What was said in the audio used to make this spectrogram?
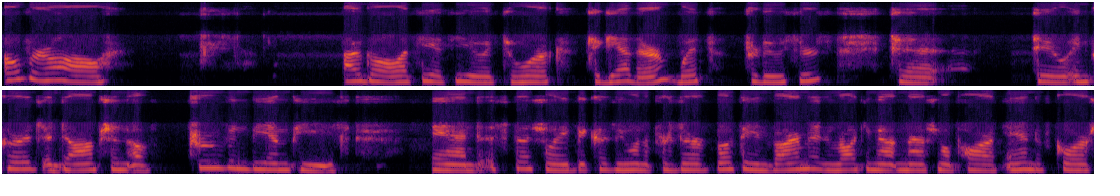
Overall, our goal at CSU is to work together with producers to, to encourage adoption of proven BMPs and especially because we want to preserve both the environment in Rocky Mountain National Park and, of course,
